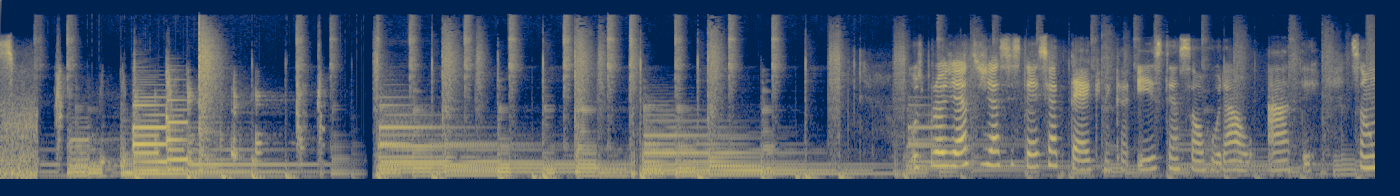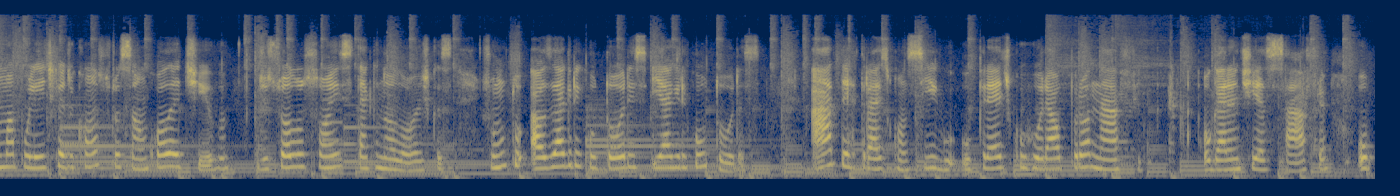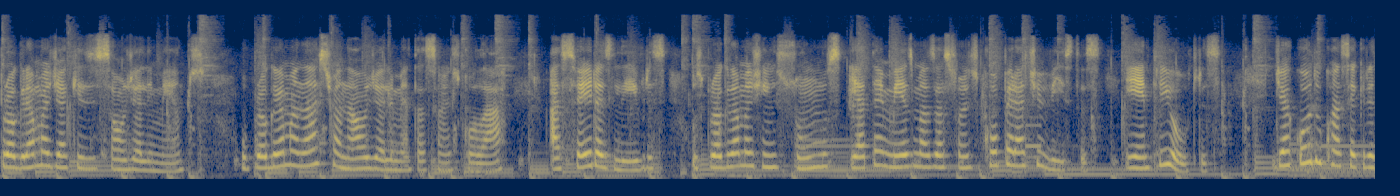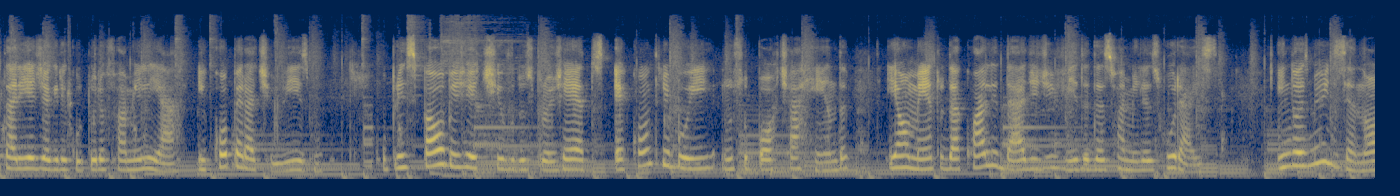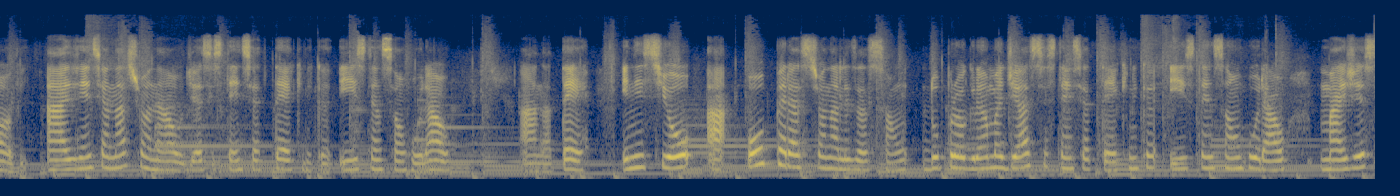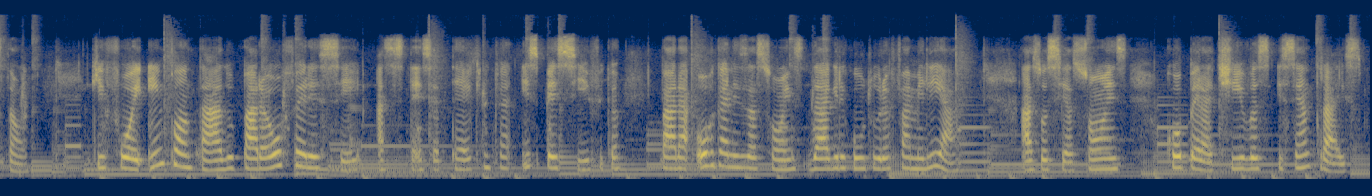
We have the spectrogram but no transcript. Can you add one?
Projetos de assistência técnica e extensão rural, ATER, são uma política de construção coletiva de soluções tecnológicas junto aos agricultores e agricultoras, a ATER traz consigo o Crédito Rural Pronaf, o Garantia Safra, o Programa de Aquisição de Alimentos, o Programa Nacional de Alimentação Escolar, as feiras livres, os programas de insumos e até mesmo as ações cooperativistas, e entre outras. De acordo com a Secretaria de Agricultura Familiar e Cooperativismo, o principal objetivo dos projetos é contribuir no suporte à renda e aumento da qualidade de vida das famílias rurais. Em 2019, a Agência Nacional de Assistência Técnica e Extensão Rural, a ANATER, iniciou a operacionalização do Programa de Assistência Técnica e Extensão Rural Mais Gestão, que foi implantado para oferecer assistência técnica específica para organizações da agricultura familiar, associações, cooperativas e centrais,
